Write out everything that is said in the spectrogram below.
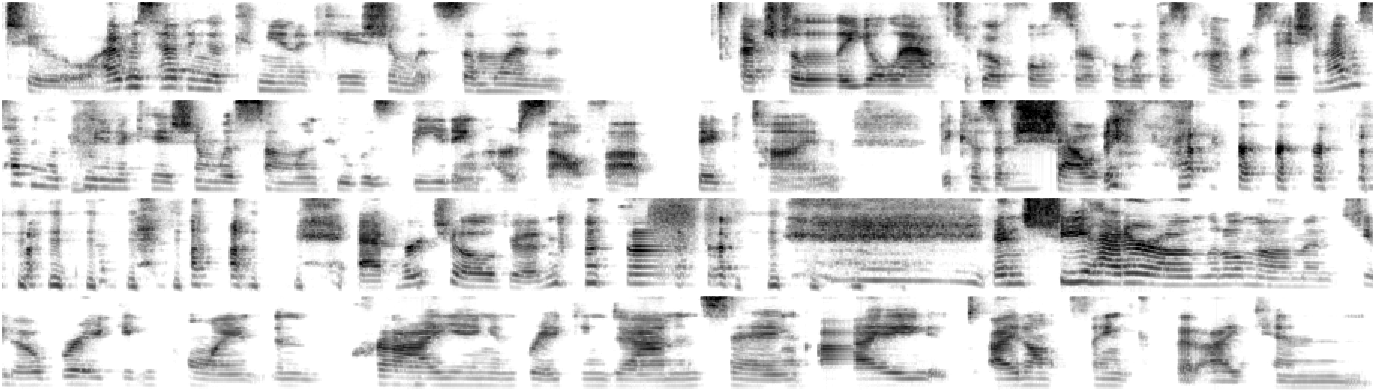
to i was having a communication with someone actually you'll laugh to go full circle with this conversation. I was having a communication with someone who was beating herself up big time because of mm-hmm. shouting at her at her children. And she had her own little moment you know breaking point and crying and breaking down and saying i i don't think that i can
